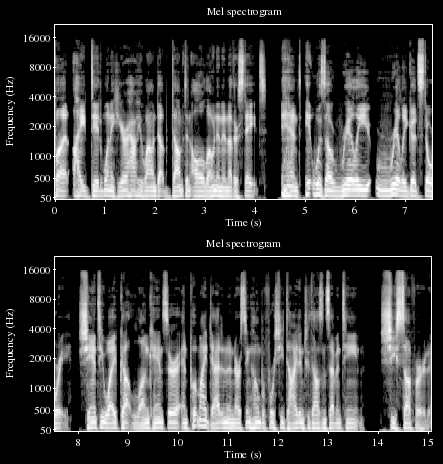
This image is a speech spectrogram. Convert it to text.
but I did want to hear how he wound up dumped and all alone in another state. And it was a really, really good story. Shanty wife got lung cancer and put my dad in a nursing home before she died in 2017. She suffered,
